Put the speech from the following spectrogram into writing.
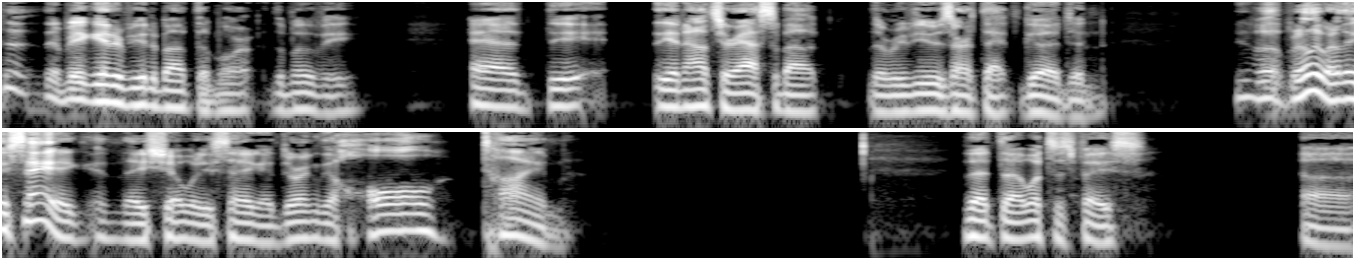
They're being interviewed about the more the movie. And the the announcer asks about the reviews aren't that good and well, really what are they saying? And they show what he's saying and during the whole time that uh, what's his face? Uh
